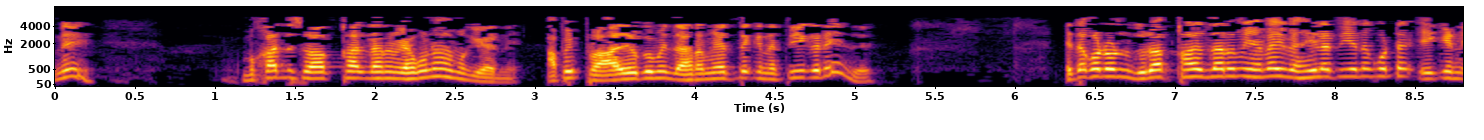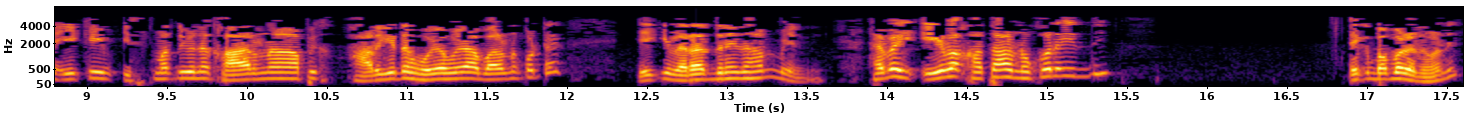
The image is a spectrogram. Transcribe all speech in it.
නේ? මොකද්ද සවක්ඛාත ධර්ම වැහුණාම කියන්නේ? අපි ප්‍රායෝගික ධර්මයත් එක්ක නැති එක නේද? එතකොට ඔන්න දුරක්ඛාත ධර්මයේ හැබැයි වැහිලා තියෙනකොට ඒ කියන්නේ ඒකේ ඉස්මතු වෙන කාරණා අපි හරියට හොය හොයා බලනකොට ඒකේ වැරද්ද නේද හම්බෙන්නේ. හැබැයි ඒවා කතා නොකර ඉද්දි ඒක බබලනවනේ.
